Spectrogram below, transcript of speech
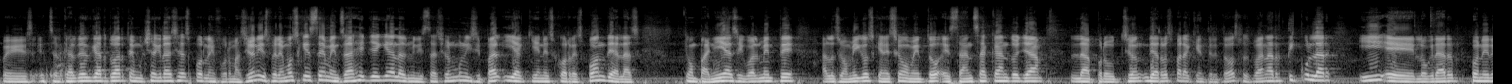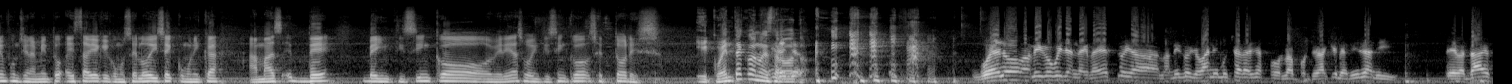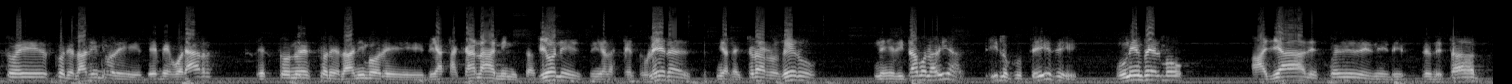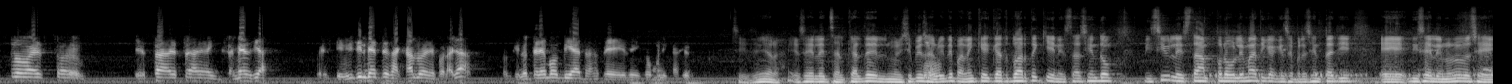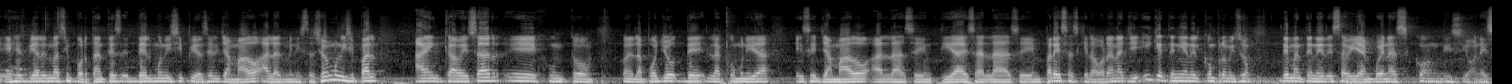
Pues, exalcalde Edgar Duarte, muchas gracias por la información y esperemos que este mensaje llegue a la administración municipal y a quienes corresponde, a las compañías, igualmente a los amigos que en este momento están sacando ya la producción de arroz para que entre todos pues van a articular y eh, lograr poner en funcionamiento esta vía que como usted lo dice comunica a más de 25 veredas o 25 sectores. Y cuenta con nuestro voto. bueno, amigo William, le agradezco y al amigo Giovanni muchas gracias por la oportunidad que le dan y de verdad esto es con el ánimo de mejorar esto no es con el ánimo de, atacar las administraciones, ni a las petroleras, ni al sector arrocero. Necesitamos la vía. Y lo que usted dice, un enfermo allá después de, de, donde está toda esto, esta, esta inclemencia, pues difícilmente sacarlo desde por allá, porque no tenemos vías de comunicación. Sí, señora. Es el exalcalde del municipio de San Luis de Palenque, Edgar Duarte, quien está haciendo visible esta problemática que se presenta allí. Eh, dice en uno de los eh, ejes viales más importantes del municipio es el llamado a la administración municipal a encabezar eh, junto con el apoyo de la comunidad ese llamado a las entidades, a las empresas que laboran allí y que tenían el compromiso de mantener esa vía en buenas condiciones.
